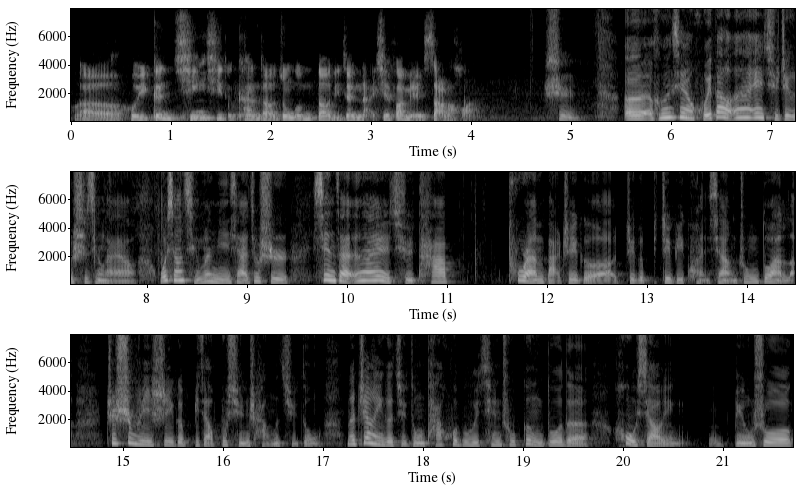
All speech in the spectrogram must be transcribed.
呃会更清晰的看到中共到底在哪些方面撒了谎。是，呃，何先生回到 N I H 这个事情来啊，我想请问您一下，就是现在 N I H 它。突然把这个这个这笔款项中断了，这是不是是一个比较不寻常的举动？那这样一个举动，它会不会牵出更多的后效应？比如说，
